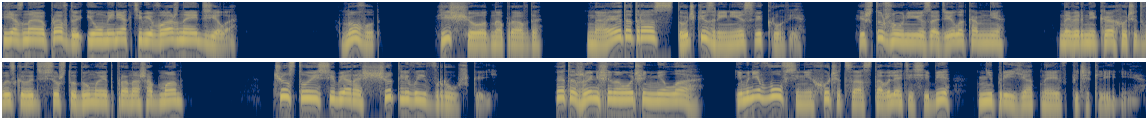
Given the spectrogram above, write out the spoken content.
Я знаю правду, и у меня к тебе важное дело». Ну вот, еще одна правда. На этот раз с точки зрения свекрови. И что же у нее за дело ко мне? Наверняка хочет высказать все, что думает про наш обман? Чувствуя себя расчетливой врушкой. Эта женщина очень мила, и мне вовсе не хочется оставлять о себе неприятное впечатление.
